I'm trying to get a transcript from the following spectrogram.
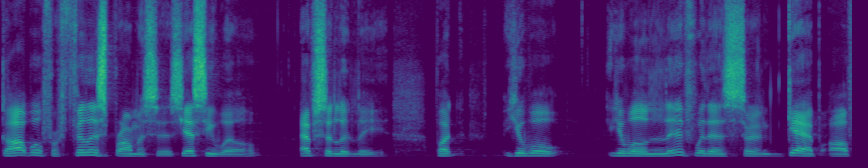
God will fulfill his promises. Yes, he will. Absolutely. But you will you will live with a certain gap of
